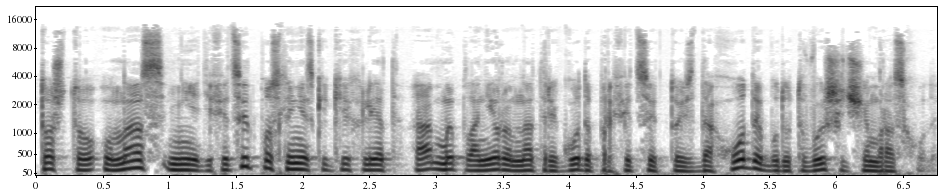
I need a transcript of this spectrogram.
То, что у нас не дефицит после нескольких лет, а мы планируем на три года профицит, то есть доходы будут выше, чем расходы.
